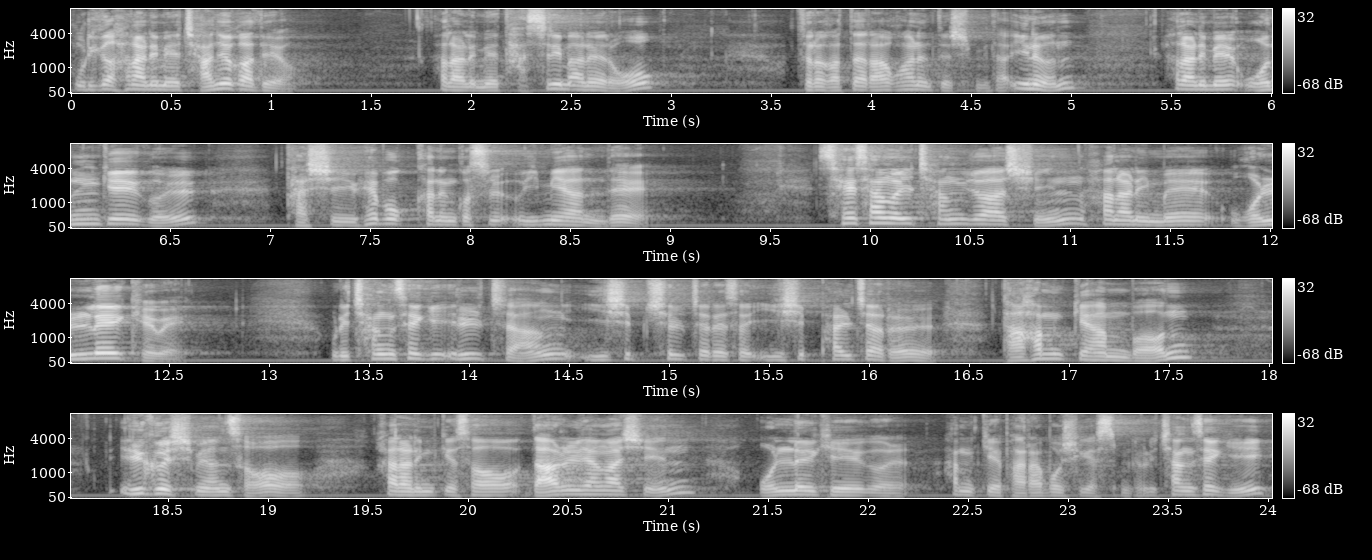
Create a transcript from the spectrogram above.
우리가 하나님의 자녀가 되어 하나님의 다스림 안에로 들어갔다라고 하는 뜻입니다. 이는 하나님의 원계획을 다시 회복하는 것을 의미하는데 세상을 창조하신 하나님의 원래 계획 우리 창세기 1장 27절에서 28절을 다 함께 한번 읽으시면서 하나님께서 나를 향하신 원래 계획을 함께 바라보시겠습니다. 우리 창세기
